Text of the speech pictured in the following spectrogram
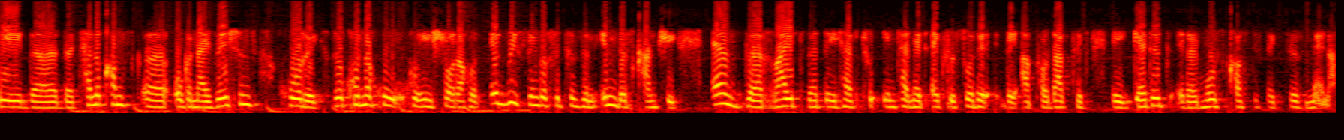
le the the telecoms uh, organizations gore re kgone go ensure gore every single citizen in this country has the right that they have to internet access so that they are productive they get it in a most cost effective manner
